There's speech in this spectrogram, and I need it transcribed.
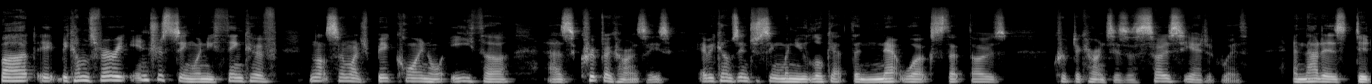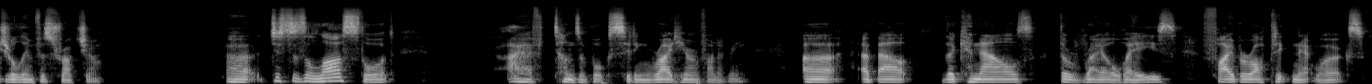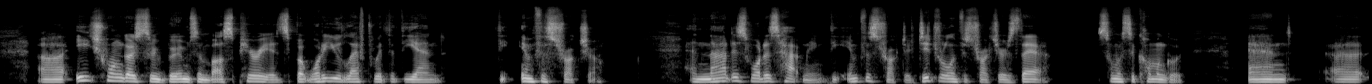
but it becomes very interesting when you think of not so much Bitcoin or Ether as cryptocurrencies. It becomes interesting when you look at the networks that those cryptocurrencies are associated with, and that is digital infrastructure. Uh, just as a last thought, I have tons of books sitting right here in front of me uh, about the canals, the railways, fiber optic networks. Uh, each one goes through booms and bust periods, but what are you left with at the end? The infrastructure. And that is what is happening. The infrastructure, digital infrastructure is there. It's almost a common good. And uh,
